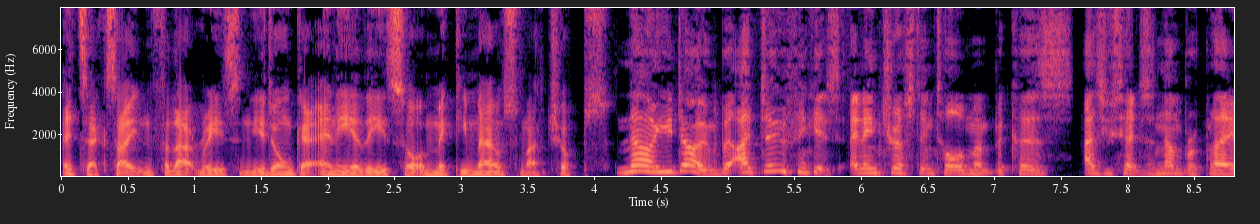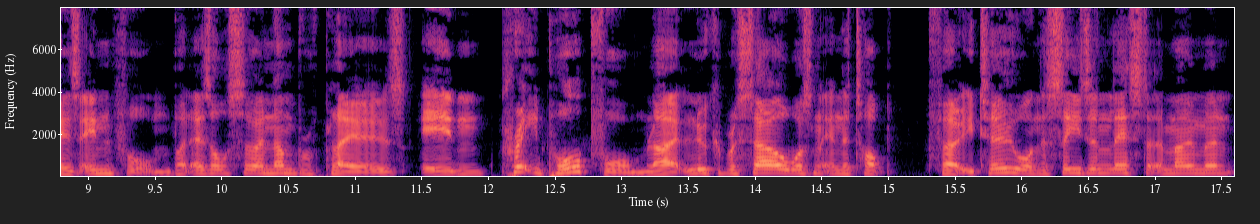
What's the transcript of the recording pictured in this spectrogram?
it's exciting for that reason. You don't get any of these sort of Mickey Mouse matchups. No, you don't. But I do think it's an interesting tournament because, as you said, there's a number of players in form, but there's also a number of players in pretty poor form. Like Luca Brecel wasn't in the top 32 on the season list at the moment.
